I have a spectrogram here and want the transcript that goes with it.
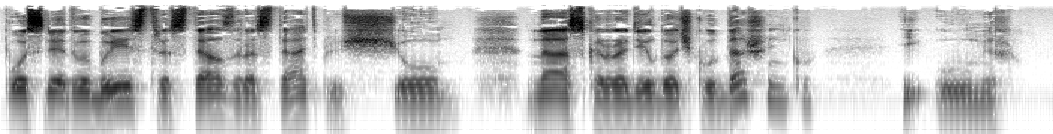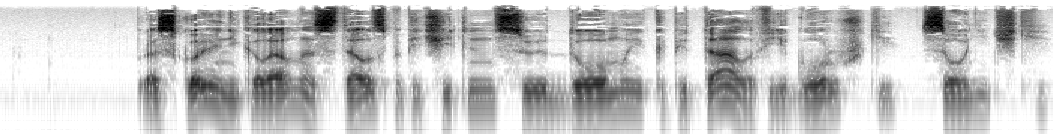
После этого быстро стал зарастать плющом. Наскоро родил дочку Дашеньку и умер. Прасковья Николаевна осталась попечительницей дома и капиталов Егорушки, Сонечки,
